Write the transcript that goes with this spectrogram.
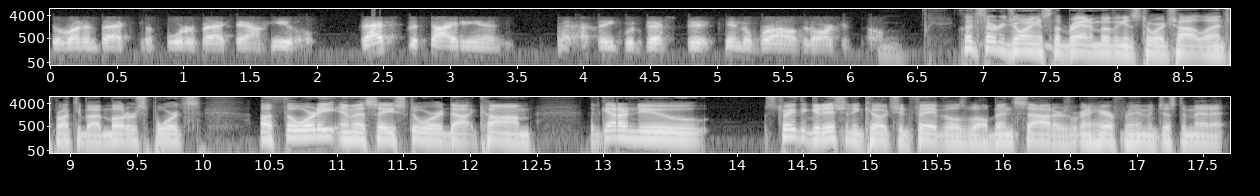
the running back and the quarterback downhill. That's the tight end that I think would best fit Kendall Briles at Arkansas. Hmm. Clint Stoerner joining us on the Brandon Moving and Storage Hotline. It's brought to you by Motorsports Authority, MSAstore.com. They've got a new strength and conditioning coach in Fayetteville as well, Ben Sowders. We're going to hear from him in just a minute.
